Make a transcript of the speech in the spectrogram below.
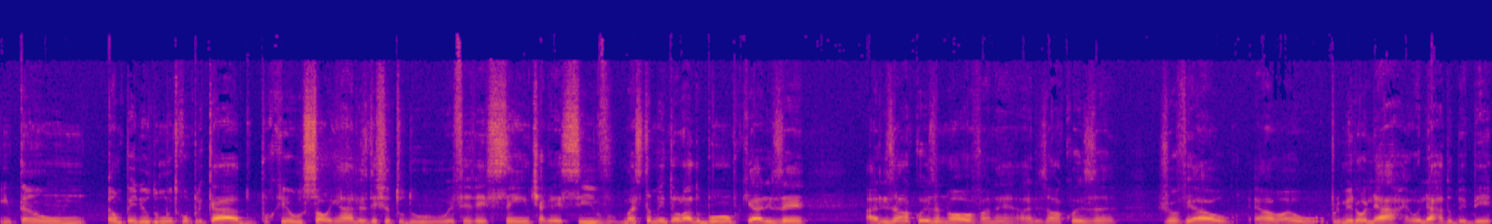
Então é um período muito complicado, porque o Sol em Ares deixa tudo efervescente, agressivo, mas também tem um lado bom, porque Ares é, Ares é uma coisa nova, né? Ares é uma coisa jovial, é, é o primeiro olhar, é o olhar do bebê.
